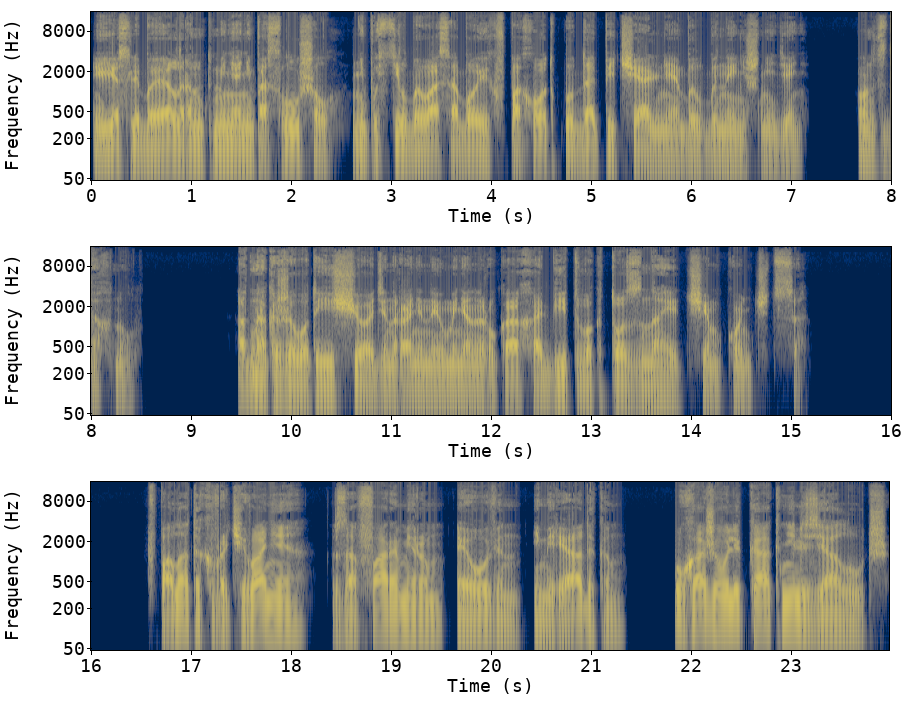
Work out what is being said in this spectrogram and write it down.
И если бы Элронд меня не послушал, не пустил бы вас обоих в поход, куда печальнее был бы нынешний день». Он вздохнул. «Однако же вот и еще один раненый у меня на руках, а битва кто знает, чем кончится». В палатах врачевания за Фарамиром, Эовин и Мириадоком ухаживали как нельзя лучше.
